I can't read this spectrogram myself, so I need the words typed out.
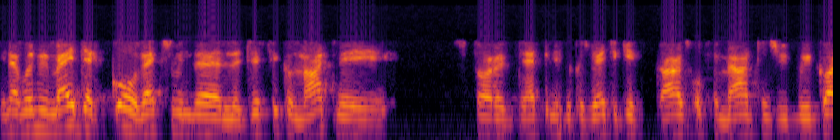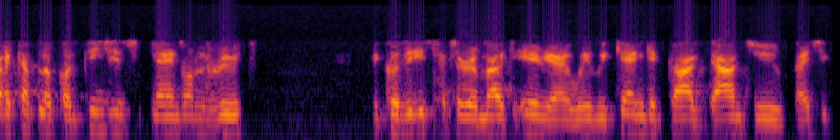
you know, when we made that call, that's when the logistical nightmare started happening because we had to get guys off the mountains. We, we got a couple of contingency plans on the route because it is such a remote area where we can get guys down to basic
